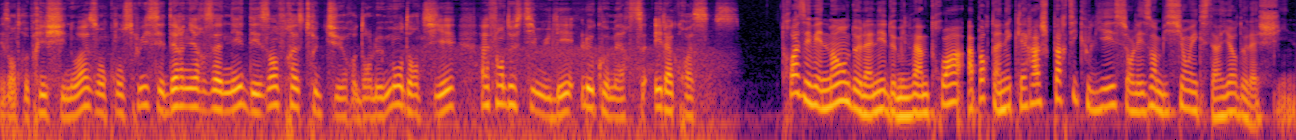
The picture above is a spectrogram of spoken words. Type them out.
les entreprises chinoises ont construit ces dernières années des infrastructures dans le monde entier afin de stimuler le commerce et la croissance. Trois événements de l'année 2023 apportent un éclairage particulier sur les ambitions extérieures de la Chine.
